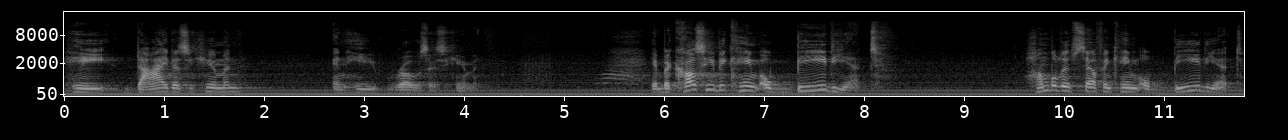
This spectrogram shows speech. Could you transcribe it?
He died as a human. And he rose as a human. And because he became obedient, humbled himself and came obedient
